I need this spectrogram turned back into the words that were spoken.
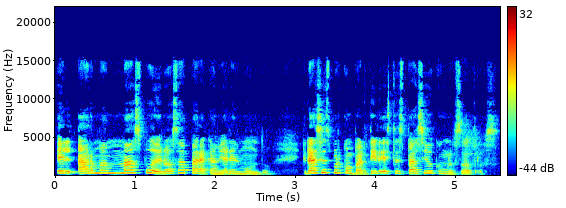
el arma más poderosa para cambiar el mundo. Gracias por compartir este espacio con nosotros.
